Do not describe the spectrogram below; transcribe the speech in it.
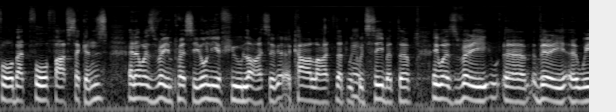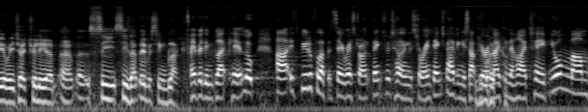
for about four or five seconds. And that was very impressive. Only a few lights, a, a car light that we could see, but uh, it was very, uh, very uh, weary to actually uh, uh, uh, see see that everything black. Everything black here. Look, uh, it's beautiful up at C Restaurant. Thanks for telling the story and thanks for having us up here and making the high tea. If your mum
